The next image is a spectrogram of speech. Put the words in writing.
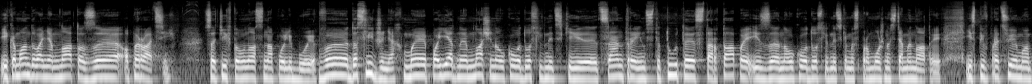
і командуванням НАТО з операцій. Це ті, хто у нас на полі бою. В дослідженнях ми поєднуємо наші науково-дослідницькі центри, інститути, стартапи із науково-дослідницькими спроможностями НАТО і співпрацюємо.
